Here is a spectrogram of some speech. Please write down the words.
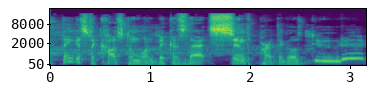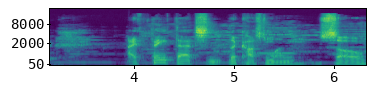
I think it's the custom one because that synth part that goes doo doo. I think that's the custom one. So.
